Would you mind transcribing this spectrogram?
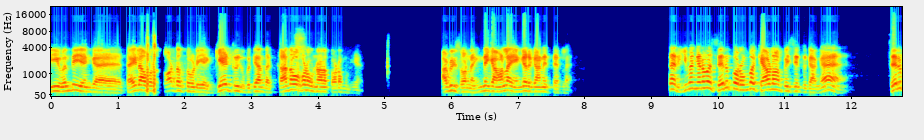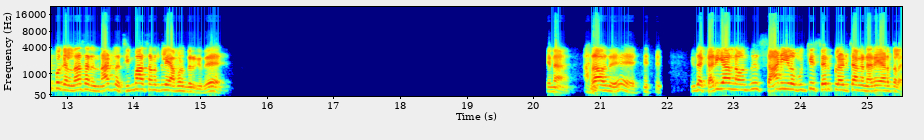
நீ வந்து எங்க தைலாபுரம் தோட்டத்துடைய கேட் இருக்கு பத்தி அந்த கதவை கூட உன்னால தொட முடியாது. அப்படின்னு சொன்னேன். இன்னைக்கு அவன்லாம் எங்க இருக்கானே தெரியல. சார் இவங்க என்னமோ செருப்பை ரொம்ப கேவலமா பேசிட்டு இருக்காங்க. செருப்புகள் தான் சார் இந்த நாட்டுல சிம்மாசனத்திலே அமர்ந்து என்ன? அதாவது இந்த கரிகாலனை வந்து சாணியில முக்கி செருப்புல அடிச்சாங்க நிறைய இடத்துல.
